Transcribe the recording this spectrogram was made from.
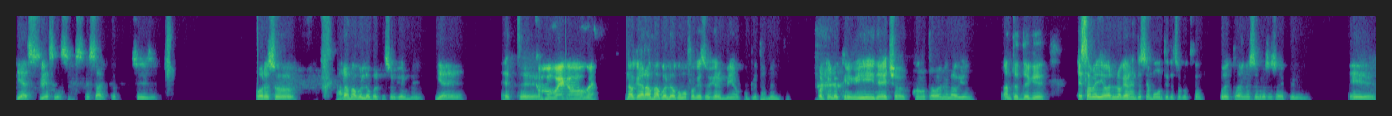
yes, yes, yes, yes, exacto. Sí, sí. Por eso, ahora me acuerdo por qué surgió el mío. Yeah, yeah. Este, ¿Cómo fue? ¿Cómo fue? no, que ahora me acuerdo cómo fue que surgió el mío completamente. Porque lo escribí, de hecho, cuando estaba en el avión. Antes de que, esa media hora en lo que la gente se monta y toda esa cuestión, pues estaba en ese proceso de escribir. Eh,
